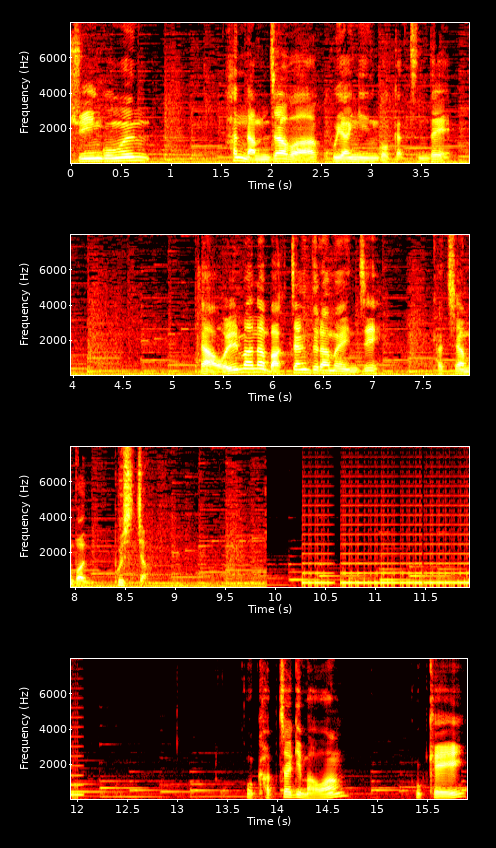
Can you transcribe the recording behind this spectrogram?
주인공은 한 남자와 고양이인 것 같은데 자 얼마나 막장 드라마인지 같이 한번 보시죠. 어, 갑자기 마왕? 오케이.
